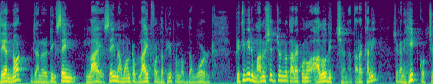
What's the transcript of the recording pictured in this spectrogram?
they are not generating same lie same amount of light for the people of the world পৃথিবীর মানুষের জন্য তারা কোনো আলো দিচ্ছে না। তারা খালি সেখানে হিট করছে,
